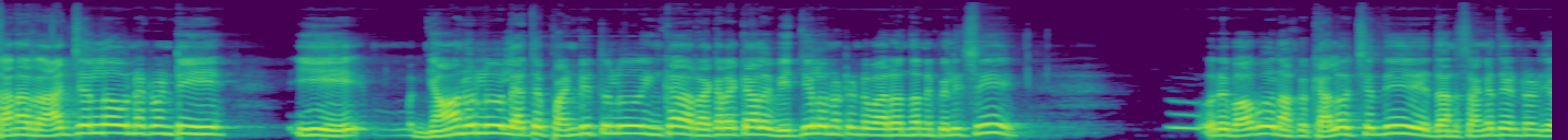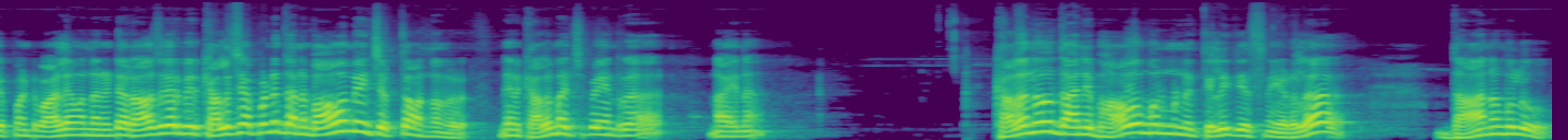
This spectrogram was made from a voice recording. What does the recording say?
తన రాజ్యంలో ఉన్నటువంటి ఈ జ్ఞానులు లేకపోతే పండితులు ఇంకా రకరకాల విద్యలో ఉన్నటువంటి వారందరిని పిలిచి ఒరే బాబు నాకు కళ వచ్చింది దాని సంగతి ఏంటంటే చెప్పంటే వాళ్ళు ఏమన్నారంటే రాజుగారు మీరు కళ చెప్పండి దాని భావం మేము చెప్తామన్నారు నేను కళ మర్చిపోయాను రా నాయన? కళను దాని భావమును తెలియజేసిన ఎడల దానములు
